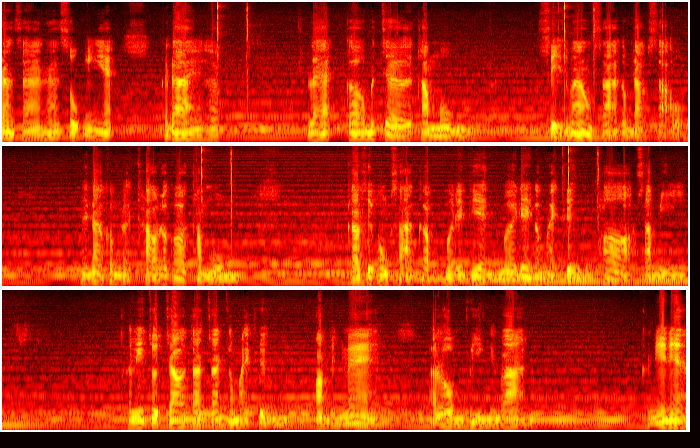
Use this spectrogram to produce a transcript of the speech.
ด้านสาธารณสุขอย่างเงี้ยก็ได้นะครับ และก็มาเจอทำมุม 45 องศากับดาวเสาร์ในดาวกำเนิดเขาแล้วก็ทำมุม 90 องศากับเมอริเดียน เมอริเดียนก็หมายถึงพ่อสามีทีนี้จุดเจ้าตาจันก็หมายถึงความเป็นแม่ อารมณ์ผู้หญิงในบ้าน คราวนี้เนี่ย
